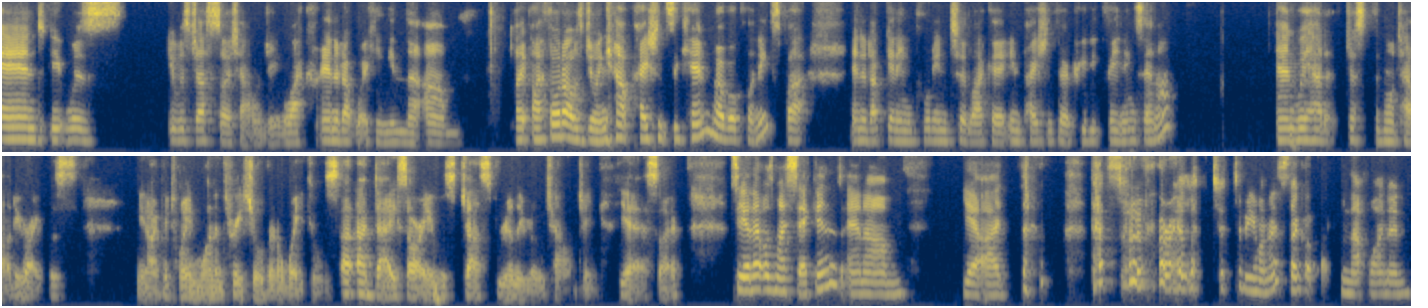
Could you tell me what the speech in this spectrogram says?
and it was it was just so challenging. Like I ended up working in the um I, I, thought I was doing outpatients again, mobile clinics, but ended up getting put into like an inpatient therapeutic feeding center. And we had just the mortality rate was, you know, between one and three children a week. It was a, a day, sorry. It was just really, really challenging. Yeah. So so yeah, that was my second. And um yeah, I that's sort of where I left it, to be honest. I got back from that one. And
